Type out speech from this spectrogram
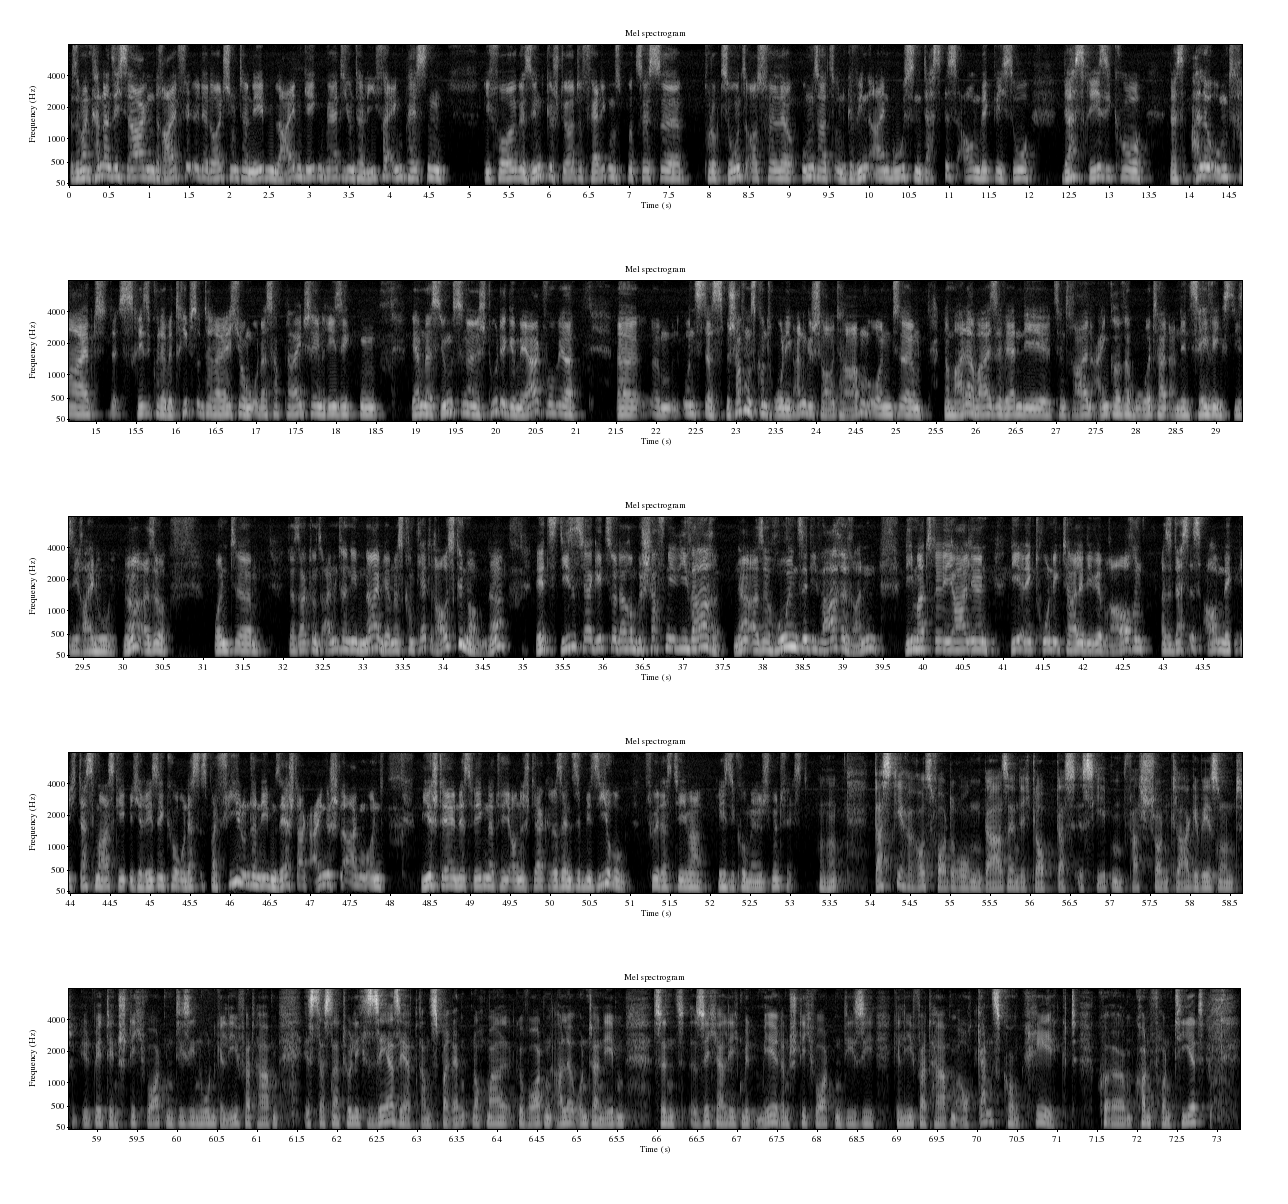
Also man kann an sich sagen, drei Viertel der deutschen Unternehmen leiden gegenwärtig unter Lieferengpässen. Die Folge sind gestörte Fertigungsprozesse, Produktionsausfälle, Umsatz- und Gewinneinbußen. Das ist augenblicklich so das Risiko, das alle umtreibt, das Risiko der Betriebsunterbrechung oder Supply Chain Risiken. Wir haben das jüngst in einer Studie gemerkt, wo wir äh, ähm, uns das Beschaffungscontrolling angeschaut haben. Und ähm, normalerweise werden die zentralen Einkäufer beurteilt an den Savings, die sie reinholen. Ne? Also, und ähm, da sagt uns ein Unternehmen, nein, wir haben das komplett rausgenommen. Ne? Jetzt dieses Jahr geht es so darum, beschaffen die die Ware. Ne? Also holen sie die Ware ran, die Materialien, die Elektronikteile, die wir brauchen. Also das ist augenblicklich das maßgebliche Risiko und das ist bei vielen Unternehmen sehr stark eingeschlagen und wir stellen deswegen natürlich auch eine stärkere Sensibilisierung für das Thema Risikomanagement fest. Mhm. Dass die Herausforderungen da sind, ich glaube, das ist jedem fast schon klar gewesen und mit den Stichworten, die Sie nun geliefert haben, ist das natürlich sehr, sehr transparent nochmal geworden. Alle Unternehmen sind sicherlich mit mehreren Stichworten, die Sie geliefert haben, auch ganz konkret konfrontiert.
